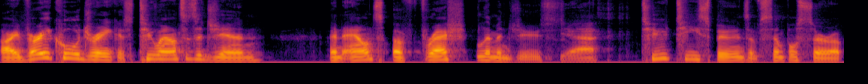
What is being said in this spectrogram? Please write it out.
All right, very cool drink. is two ounces of gin, an ounce of fresh lemon juice, yes. Two teaspoons of simple syrup,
